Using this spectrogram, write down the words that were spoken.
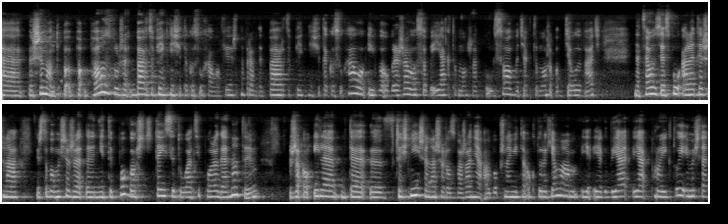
E, Szymon, po, po, pozwól, że bardzo pięknie się tego słuchało, wiesz, naprawdę bardzo pięknie się tego słuchało i wyobrażało sobie, jak to może pulsować, jak to może oddziaływać na cały zespół, ale też na, wiesz co, bo myślę, że y, nietypowość tej sytuacji polega na tym, że o ile te y, wcześniejsze nasze rozważania, albo przynajmniej te, o których ja mam, jakby ja, ja projektuję i myślę,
